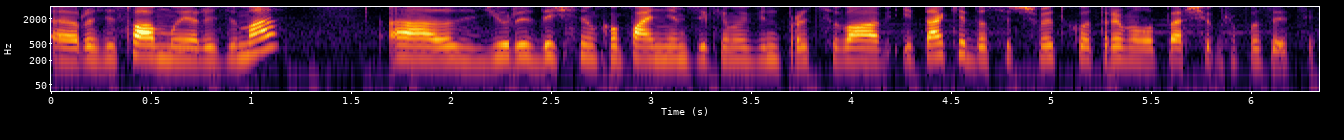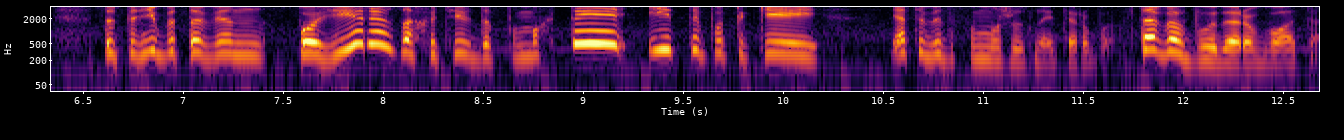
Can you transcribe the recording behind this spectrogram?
Е, Розіслав моє резюме е, юридичним компаніям, з якими він працював, і так я досить швидко отримала перші пропозиції. Тобто, нібито він повірив, захотів допомогти, і типу такий. Я тобі допоможу знайти роботу. В тебе буде робота.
